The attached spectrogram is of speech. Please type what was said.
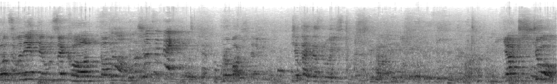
Подзвонити музикантам. Йо, що це таке? Пробачте. Читайте з другої сторони. Якщо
